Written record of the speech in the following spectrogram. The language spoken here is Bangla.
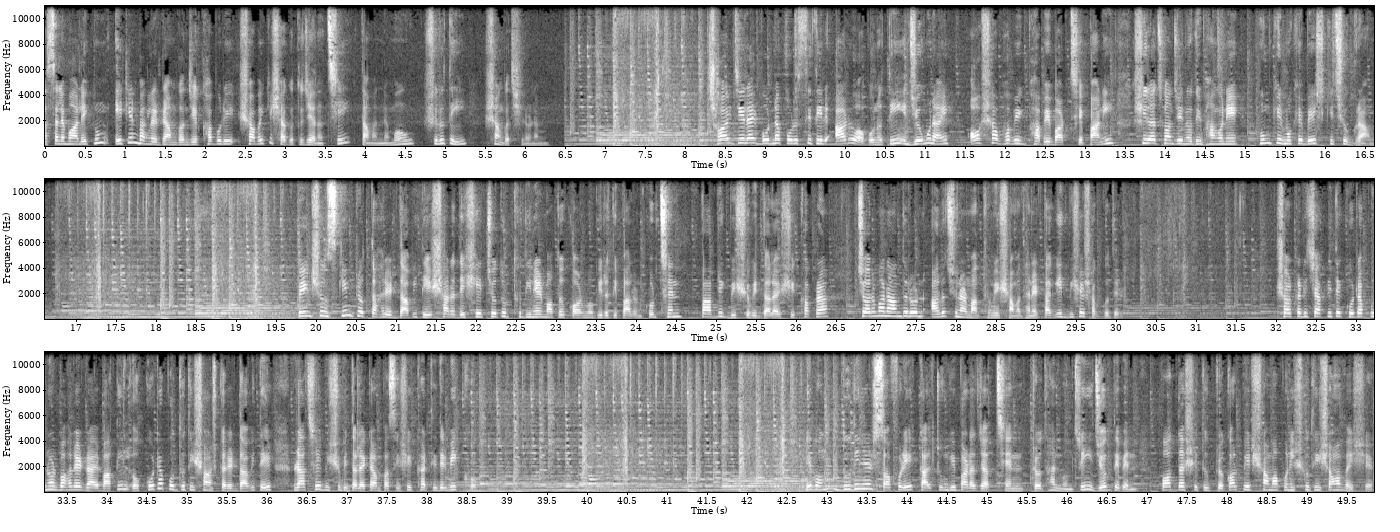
আসসালামু আলাইকুম, এটিএন বাংলার গ্রামগঞ্জের খবরে সবাইকে স্বাগত জানাচ্ছি। তামান্না মৌ, শুরুতেই সংবাদ শিরোনাম। ছয় জেলায় বন্যা পরিস্থিতির আরও অবনতি, যমুনায় অস্বাভাবিকভাবে বাড়ছে পানি, সিরাজগঞ্জে নদী ভাঙনে হুমকির মুখে বেশ কিছু গ্রাম। পেনশন স্কিম প্রত্যাহারের দাবিতে সারা দেশে চতুর্থ দিনের মতো কর্মবিরতি পালন করছেন পাবলিক বিশ্ববিদ্যালয়ের শিক্ষকরা। চলমান আন্দোলন আলোচনার মাধ্যমে সমাধানের তাগিদ বিশেষজ্ঞদের। সরকারি চাকরিতে কোটা পুনর্বহালের রায় বাতিল ও কোটা পদ্ধতি সংস্কারের দাবিতে রাজশাহী বিশ্ববিদ্যালয় ক্যাম্পাসে শিক্ষার্থীদের বিক্ষোভ। এবং দুদিনের সফরে কালটুঙ্গিপাড়া যাচ্ছেন প্রধানমন্ত্রী। যোগ দেবেন পদ্মা সেতু প্রকল্পের সমাপনী সুধী সমাবেশে।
